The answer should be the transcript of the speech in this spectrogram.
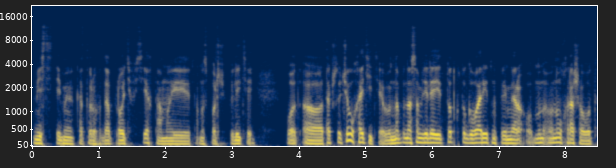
вместе с теми, которых да, против всех там, и там, испорчу бюллетень. Вот, э, так что, что вы хотите? На, на самом деле, тот, кто говорит, например, ну, хорошо, вот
